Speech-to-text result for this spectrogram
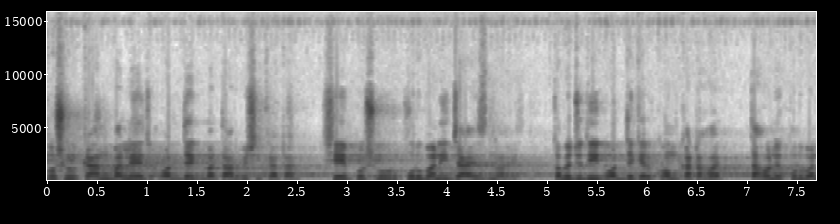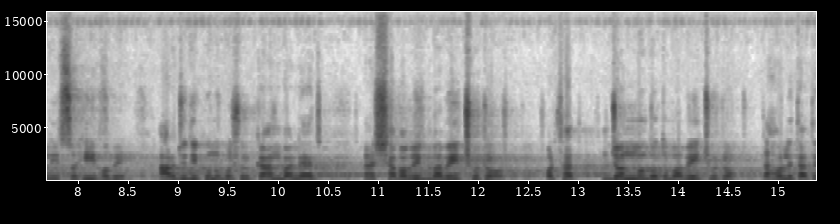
পশুর কান বা লেজ অর্ধেক বা তার বেশি কাটা সেই পশুর কোরবানি জায়েজ নয়। তবে যদি অর্ধেকের কম কাটা হয়, তাহলে কোরবানি সহি হবে। আর যদি কোনো পশুর কান বা লেজ স্বাভাবিকভাবেই ছোট, অর্থাৎ জন্মগতভাবেই ছোট, তাহলে তাতে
